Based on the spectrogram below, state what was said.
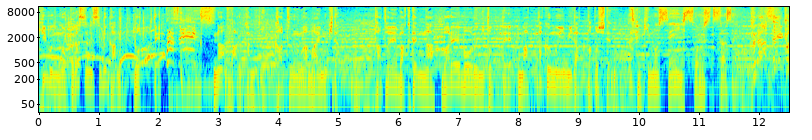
気分をプラスにするガム、ロッテ。がある限り、カトゥーンは前向きだ。たとえバク転がバレーボールにとって全く無意味だったとしても、敵も戦意喪失だぜ。プラスでいこ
